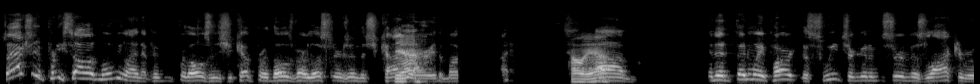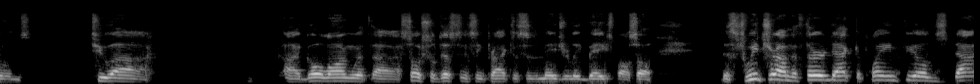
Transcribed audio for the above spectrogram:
So actually, a pretty solid movie lineup for those in the Chicago for those of our listeners in the Chicago Yeah. area. The month. Hell yeah. Um, and then Fenway Park, the suites are going to serve as locker rooms to uh, uh, go along with uh, social distancing practices in Major League Baseball. So the suites are on the third deck. The playing fields down.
